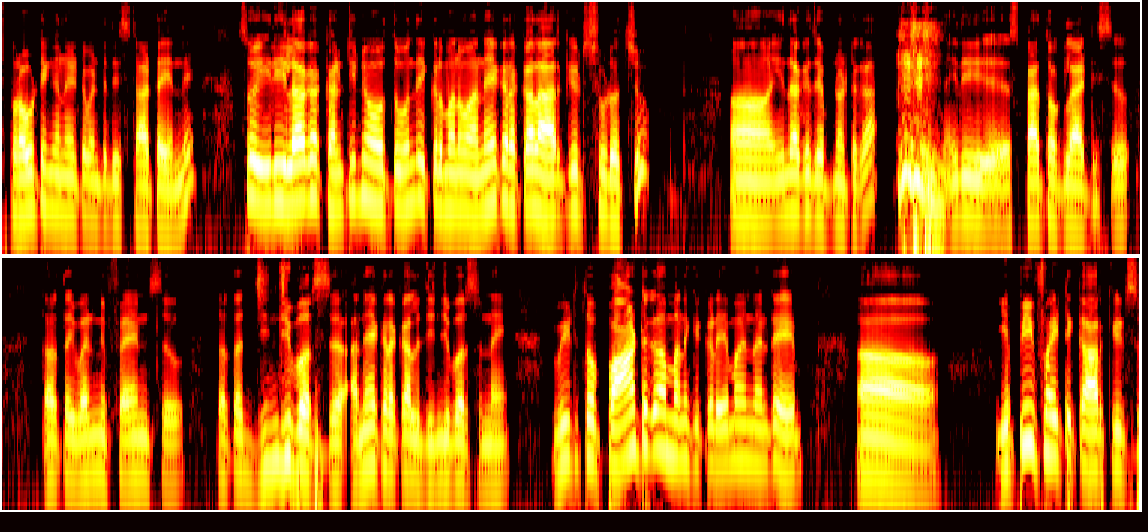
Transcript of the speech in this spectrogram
స్ప్రౌటింగ్ అనేటువంటిది స్టార్ట్ అయింది. సో ఇది ఇలాగా కంటిన్యూ అవుతూ ఉంది. ఇక్కడ మనం అనేక రకాల ఆర్కిడ్స్ చూడొచ్చు. ఇందాక చెప్పినట్టుగా ఇది స్పాథోగ్లాటిస్ తర్వాత ఇవన్నీ ఫెన్స్ తర్వాత జింజిబర్స్ అనేక రకాల జింజిబర్స్ ఉన్నాయి. వీటితో పాటుగా మనకి ఇక్కడ ఏమైందంటే ఎపిఫైటిక్ ఆర్కిడ్స్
